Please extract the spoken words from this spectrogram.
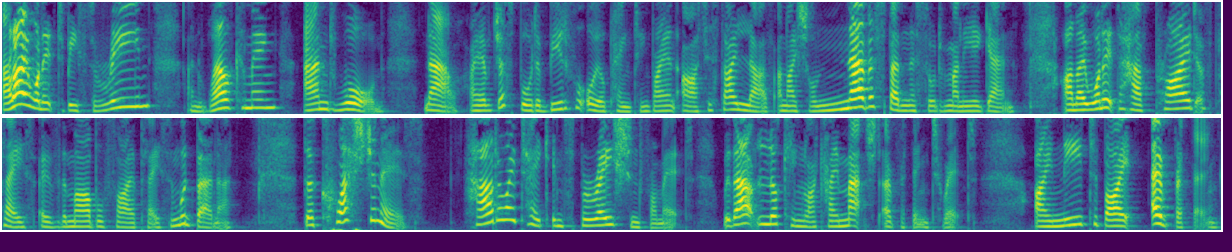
and I want it to be serene and welcoming and warm. Now, I have just bought a beautiful oil painting by an artist I love, and I shall never spend this sort of money again. And I want it to have pride of place over the marble fireplace and wood burner. The question is, how do I take inspiration from it without looking like I matched everything to it? I need to buy everything,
